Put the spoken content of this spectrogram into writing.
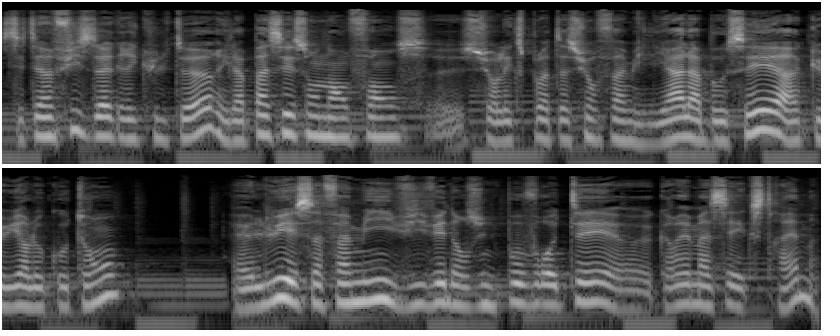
C'était un fils d'agriculteur. Il a passé son enfance euh, sur l'exploitation familiale, à bosser, à accueillir le coton. Euh, lui et sa famille vivaient dans une pauvreté quand même assez extrême.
